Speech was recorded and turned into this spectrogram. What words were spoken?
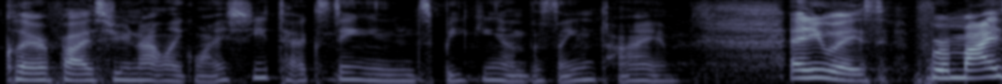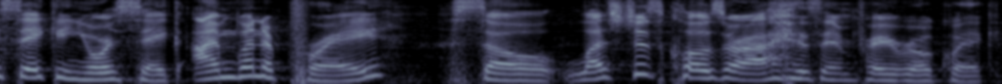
clarify so you're not like, why is she texting and speaking at the same time? Anyways, for my sake and your sake, I'm gonna pray. So let's just close our eyes and pray real quick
